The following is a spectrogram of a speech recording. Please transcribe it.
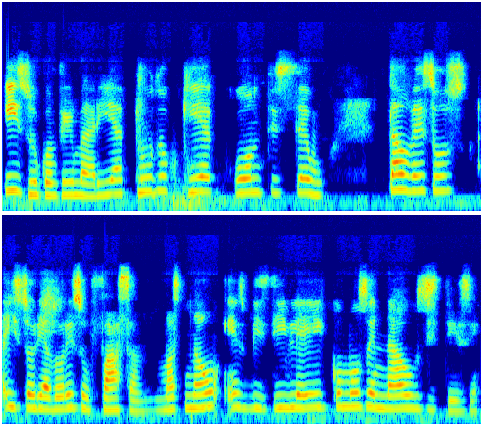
Isso confirmaria tudo que aconteceu. Talvez os historiadores o façam, mas não é visível e como se não existisse.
